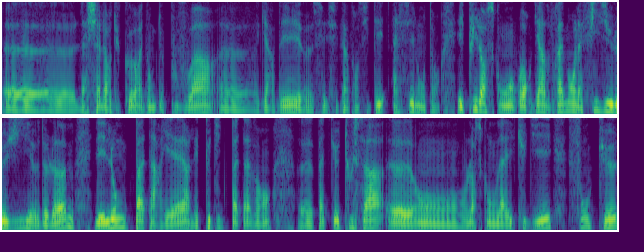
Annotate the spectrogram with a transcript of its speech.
euh, la chaleur du corps et donc de pouvoir euh, garder euh, cette intensité assez longtemps. Et puis lorsqu'on regarde vraiment la physiologie euh, de l'homme, les longues pattes arrière, les petites pattes avant, euh, pas de queue, tout ça, lorsqu'on l'a étudié, font que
